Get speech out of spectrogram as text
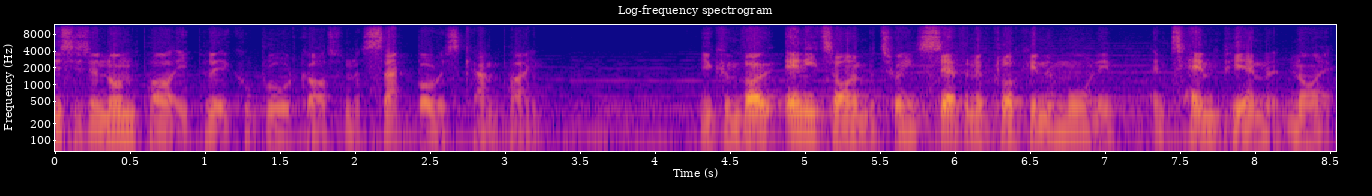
This is a non-party political broadcast from the Sack Boris campaign. You can vote anytime between 7 o'clock in the morning and 10pm at night.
